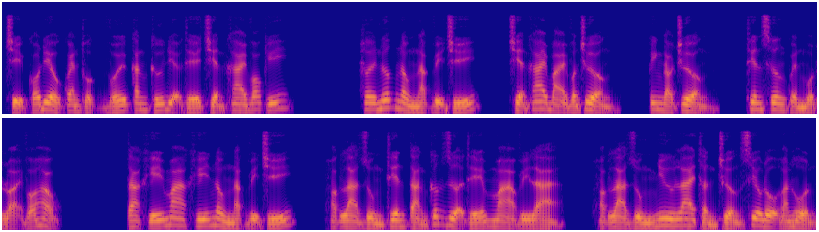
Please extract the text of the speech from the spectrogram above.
chỉ có điều quen thuộc với căn cứ địa thế triển khai võ kỹ. Hơi nước nồng nặc vị trí, triển khai bài vân trưởng, kinh đạo trưởng, thiên sương quyền một loại võ học. Tà khí ma khí nồng nặc vị trí, hoặc là dùng thiên tàn cước dựa thế mà vì là, hoặc là dùng như lai thần trưởng siêu độ hoan hồn.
